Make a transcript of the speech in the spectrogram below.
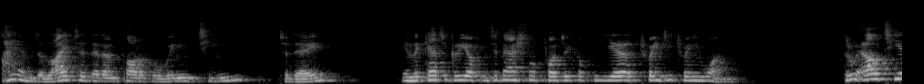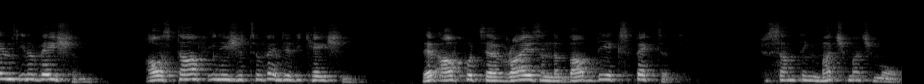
I am delighted that I'm part of a winning team today in the category of International Project of the Year 2021. Through LTM's innovation, our staff initiative and dedication, their outputs have risen above the expected to something much, much more.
